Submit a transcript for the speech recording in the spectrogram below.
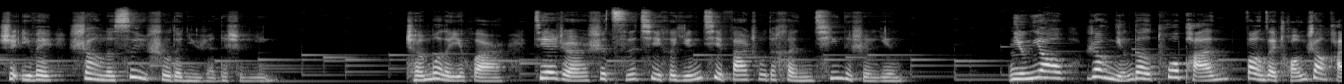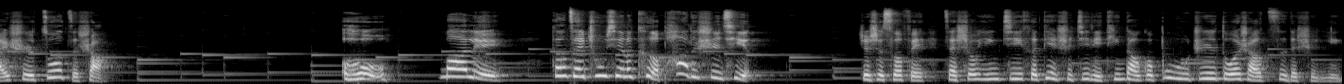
是一位上了岁数的女人的声音。”沉默了一会儿，接着是瓷器和银器发出的很轻的声音：“您要让您的托盘放在床上还是桌子上？”哦，玛丽，刚才出现了可怕的事情。这是索菲在收音机和电视机里听到过不知多少次的声音，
